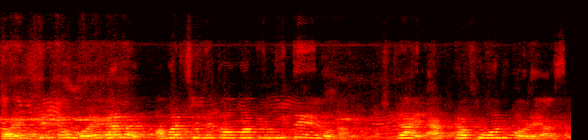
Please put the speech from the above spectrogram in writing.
কয়েকদিন তো হয়ে গেল। আমার ছেলে তো আমাকে নিতে এলো না। যাই, একটা ফোন করে আসি।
